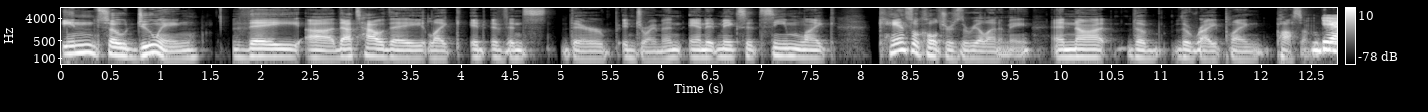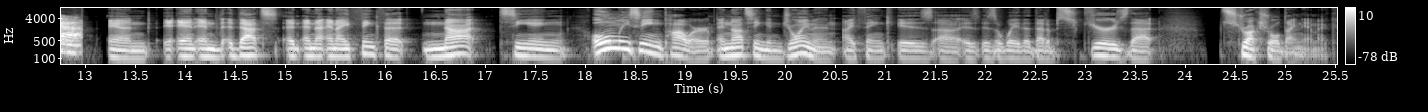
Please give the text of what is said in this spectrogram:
in so doing they uh that's how they like it evince their enjoyment and it makes it seem like cancel culture is the real enemy and not the the right playing possum Yeah. and and and that's and and, and i think that not seeing only seeing power and not seeing enjoyment i think is uh is, is a way that that obscures that structural dynamic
